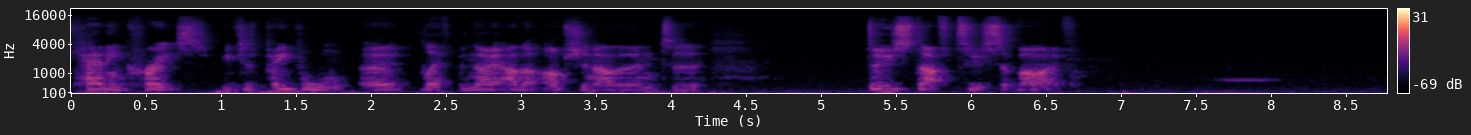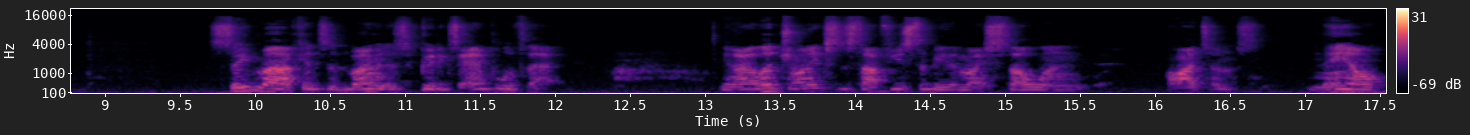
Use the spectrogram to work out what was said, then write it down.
can increase because people are left with no other option other than to do stuff to survive. Supermarkets at the moment is a good example of that. You know, electronics and stuff used to be the most stolen items. Now,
